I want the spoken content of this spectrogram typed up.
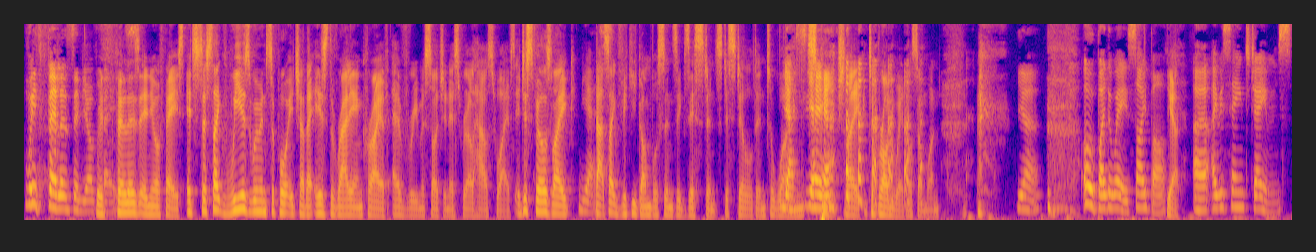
with fillers in your with face. fillers in your face. It's just like we as women support each other is the rallying cry of every misogynist Real Housewives. It just feels like Yes. that's like Vicki Gunvalson's existence distilled into one Yes, yeah, yeah. speech, like to Braunwyn or someone. Yeah. Oh, by the way, sidebar. Yeah. Uh, I was saying to James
